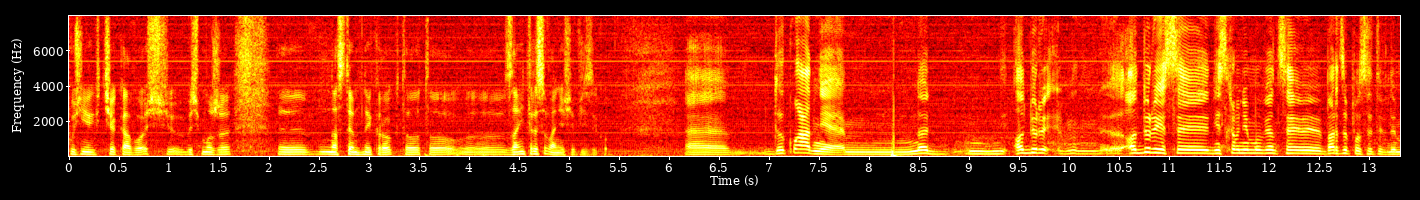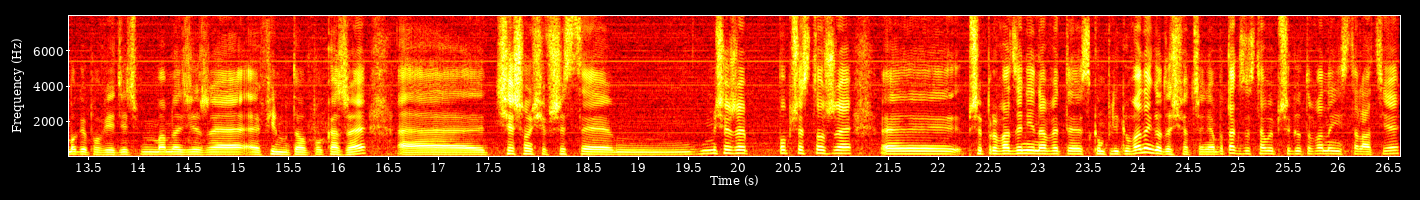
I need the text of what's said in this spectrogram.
później ciekawość, być może następny krok to, to zainteresowanie się fizyką. E, dokładnie. Mm, No, odbiór, mm, odbiór jest e, nieskromnie mówiąc e, bardzo pozytywny, mogę powiedzieć. Mam nadzieję, że e, film to pokaże. Cieszą się wszyscy. Mm, Myślę, że poprzez to, że przeprowadzenie nawet skomplikowanego doświadczenia, bo tak zostały przygotowane instalacje,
